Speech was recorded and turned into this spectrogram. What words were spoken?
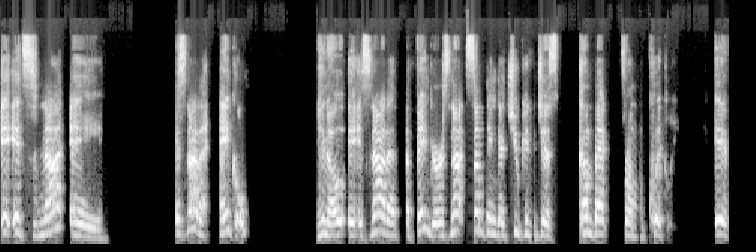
it's not a it's not an ankle you know it's not a, a finger it's not something that you can just come back from quickly if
